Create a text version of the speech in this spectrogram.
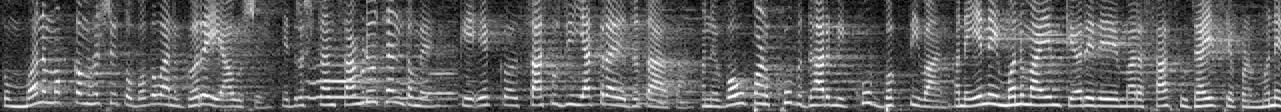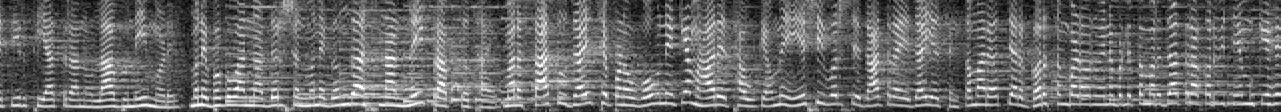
તો મન મક્કમ હશે તો ભગવાન ઘરે આવશે. એ દ્રષ્ટાંત સાંભળ્યું છે ને તમે? કે એક સાસુજી યાત્રાએ જતા હતા. અને વહુ પણ ખૂબ ધાર્મિક, ખૂબ ભક્તિવાન. અને એને મનમાં એમ કે, અરે રે, મારા સાસુ જાય છે, પણ મને તીર્થ યાત્રાનો લાભ નહીં મળે. મને ભગવાનના દર્શન, મને ગંગા સ્નાન નહીં પ્રાપ્ત થાય. મારા સાસુ જાય છે, પણ વહુને કેમ હારે થાવું કે અમે એસી વર્ષે જાત્રાએ જઈએ છીએ તમારે અત્યારે ઘર સંભાળવાનું, એના બદલે તમારે જાત્રા કરવી છે એમ કહે?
